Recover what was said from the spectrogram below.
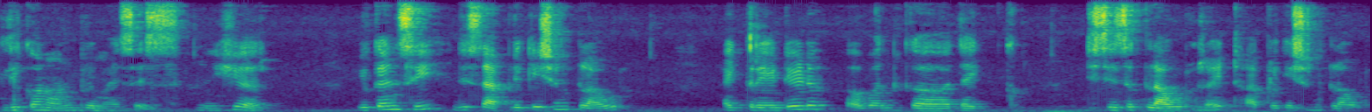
Click on on premises and here you can see this application cloud. I created one uh, like this is a cloud right? Application cloud.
